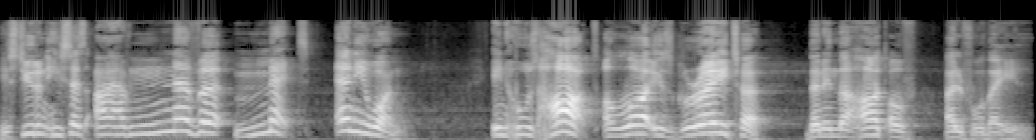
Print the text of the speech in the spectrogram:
His student, he says, I have never met anyone in whose heart Allah is greater than in the heart of Al-Fudayl.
